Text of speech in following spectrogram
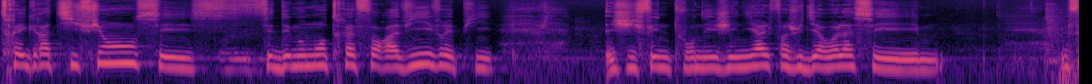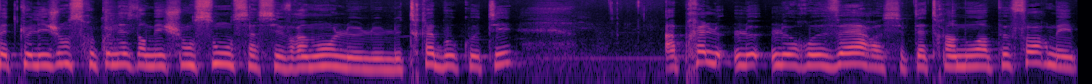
très gratifiant, c'est des moments très forts à vivre. Et puis, j'ai fait une tournée géniale. Enfin, je veux dire, voilà, c'est. Le fait que les gens se reconnaissent dans mes chansons, ça, c'est vraiment le, très beau côté. Après, le, revers, c'est peut-être un mot un peu fort, mais.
